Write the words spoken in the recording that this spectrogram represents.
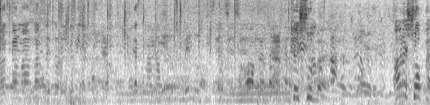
M-am calmat la festa de lângă mine, știi? De asta m-am dat. Te șume. Are șope.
